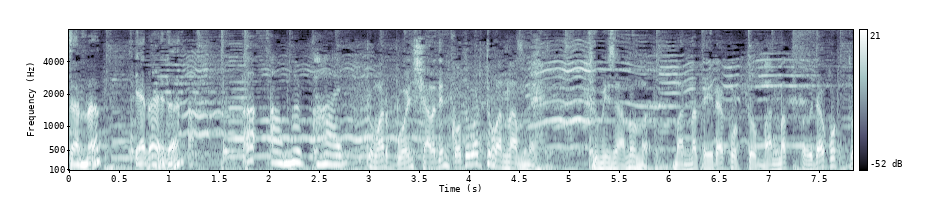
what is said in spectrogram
জান্নাত কেনা এটা আমার ভাই। তোমার বোন সারাদিন কতবার তোমার নাম নেয়? তুমি জানো না মান্নাত এইটা করতো মান্নাত ওইটা করতো।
